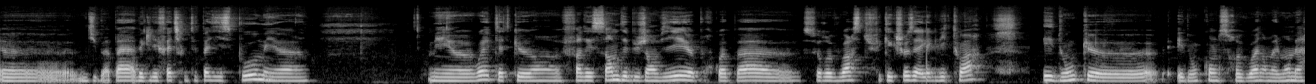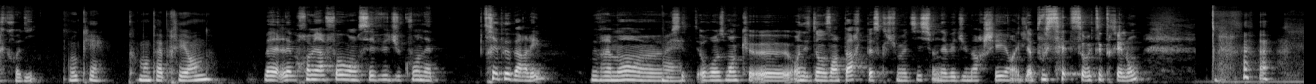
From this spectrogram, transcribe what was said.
Euh, me dit bah pas avec les fêtes je serai peut-être pas dispo mais euh, mais euh, ouais peut-être que en fin décembre début janvier pourquoi pas se revoir si tu fais quelque chose avec Victoire. Et donc et donc on se revoit normalement mercredi. Ok. Comment t'appréhendes? Bah, la première fois où on s'est vu du coup on a très peu parlé. Vraiment ouais. c'est heureusement que on était dans un parc parce que je me dis si on avait dû marcher avec la poussette ça aurait été très long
